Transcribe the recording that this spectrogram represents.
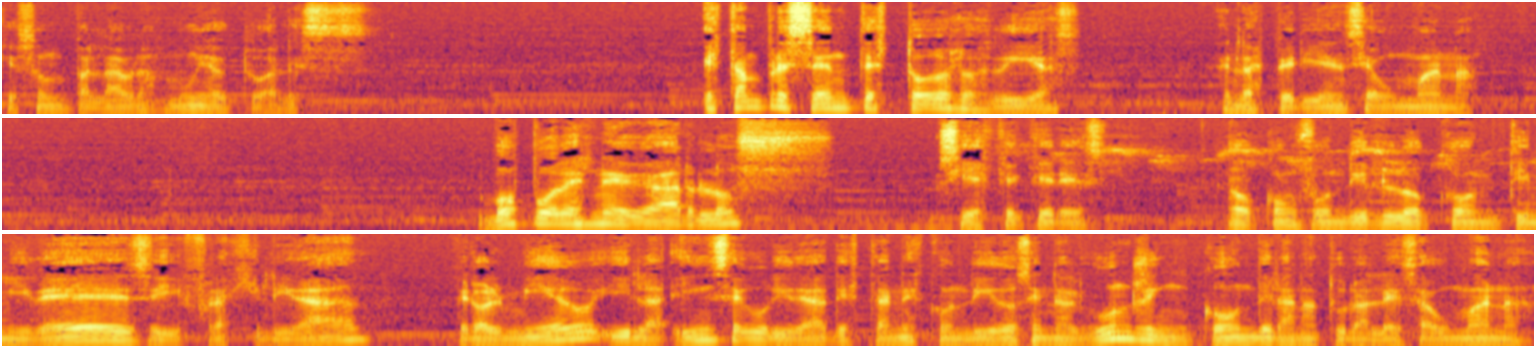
que son palabras muy actuales, están presentes todos los días en la experiencia humana. Vos podés negarlos si es que querés, o confundirlo con timidez y fragilidad, pero el miedo y la inseguridad están escondidos en algún rincón de la naturaleza humana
